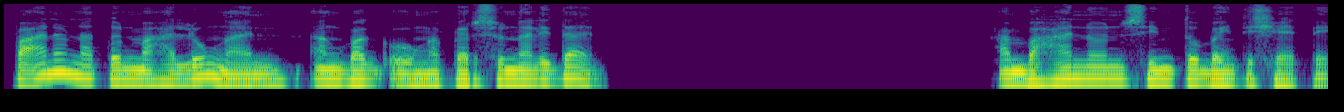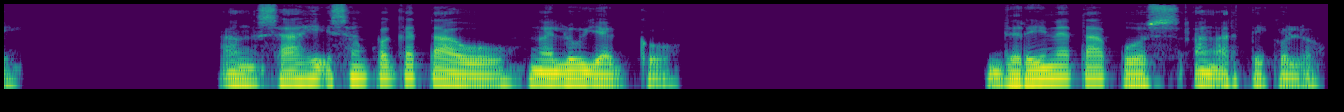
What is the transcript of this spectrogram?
Paano naton mahalungan ang bag-o nga personalidad? Ambahanon 127 ang sahi isang pagkatao nga luyag ko. Diri natapos ang artikulo.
